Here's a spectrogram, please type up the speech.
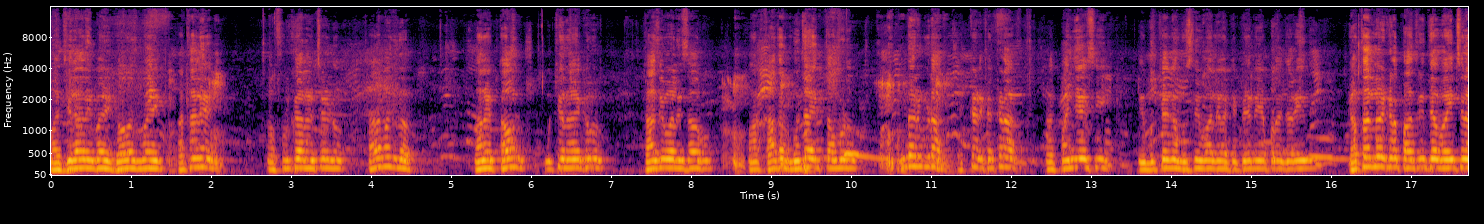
మా జిలాని బాయ్ గోలజ్ బాయ్ అట్లనే మా ఫుల్ఖాన్ వచ్చాడు. చాలా మంది మన టౌన్ ముఖ్య నాయకులు కాజీవాలి సాబు మా ఖాదర్ ముజాహిద్ తమ్ముడు అందరూ కూడా ఎక్కడికక్కడ నాకు పనిచేసి ముఖ్యంగా ముస్లిం వాళ్ళు వాటి పేర్లు చెప్పడం జరిగింది. గతంలో ఇక్కడ ప్రాతినిధ్యం వహించిన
